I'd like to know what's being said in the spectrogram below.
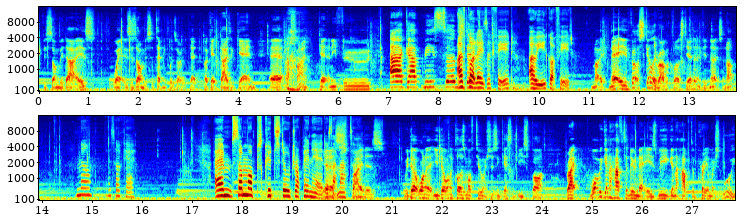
if this zombie dies. Wait, it's a zombie, so technically he's already dead. Okay, dies again. Uh, that's fine. Get any food? I got me some. I've got loads of food. Oh, you got food? Not Netty, you've got a skelly rather close to you. I don't know if you'd notice or not. No, it's okay. Um, some mobs could still drop in here. Does Yeah, that matter? Spiders. We don't want to. You don't want to close them off too much, just in case they despawn. Right. What we're gonna have to do, Netty, is we're gonna have to pretty much. Ooh,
